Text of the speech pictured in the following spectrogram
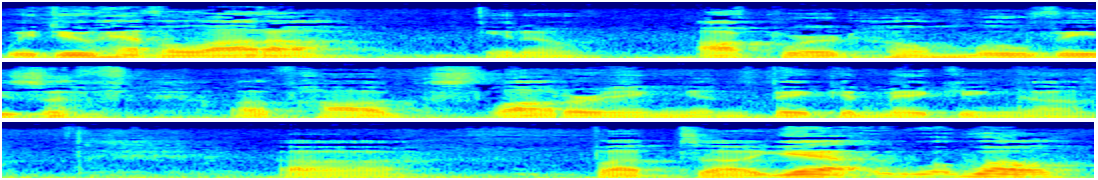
We do have a lot of, you know, awkward home movies of, of hog slaughtering and bacon making. Um, uh, but uh, yeah, well,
